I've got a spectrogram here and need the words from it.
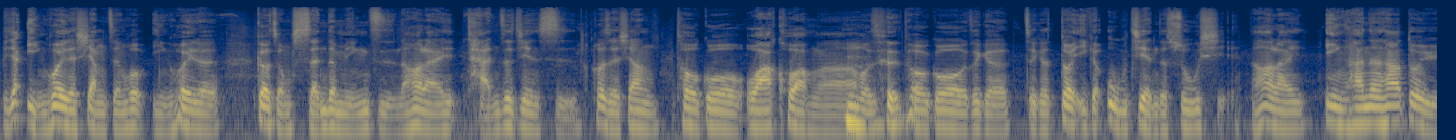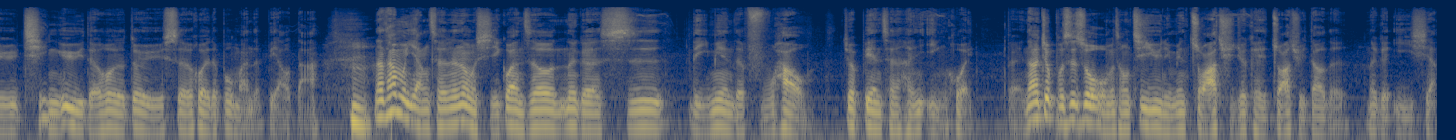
比较隐晦的象征或隐晦的。各种神的名字，然后来谈这件事，或者像透过挖矿啊，或者是透过这个这个对一个物件的书写，然后来隐含了他对于情欲的或者对于社会的不满的表达。嗯，那他们养成了那种习惯之后，那个诗里面的符号就变成很隐晦。对，那就不是说我们从记忆里面抓取就可以抓取到的那个意象。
